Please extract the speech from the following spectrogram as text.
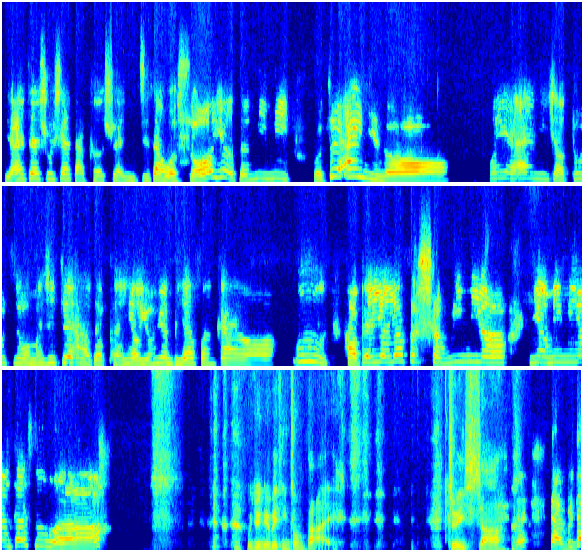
也爱在树下打瞌睡。你知道我所有的秘密，我最爱你了哦！我也爱你，小兔子，我们是最好的朋友，永远不要分开哦。嗯，好朋友要分享秘密哦，你有秘密要告诉我哦。”我觉得你会被听众打哎、欸，追杀，打不到，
